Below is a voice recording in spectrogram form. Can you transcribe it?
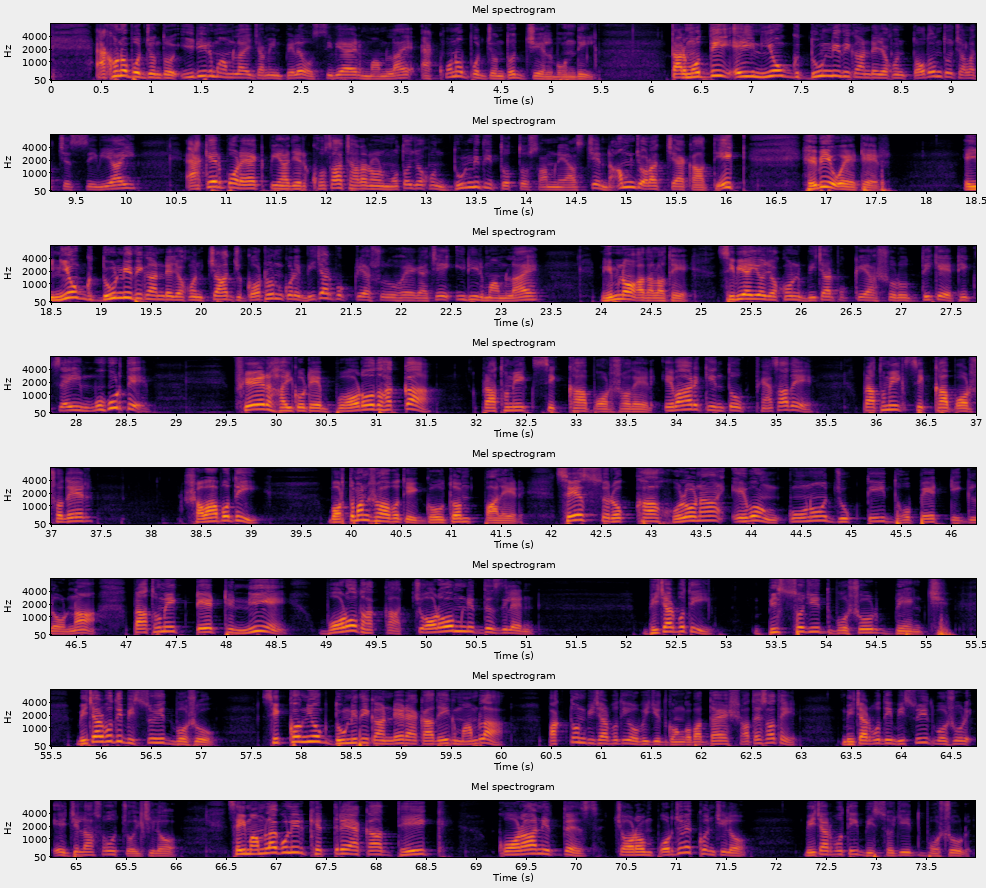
এখনও পর্যন্ত ইডির মামলায় জামিন পেলেও সিবিআইয়ের মামলায় এখনও পর্যন্ত জেলবন্দি। তার মধ্যেই এই নিয়োগ দুর্নীতিকাণ্ডে যখন তদন্ত চালাচ্ছে সিবিআই একের পর এক পেঁয়াজের খোসা ছাড়ানোর মতো যখন দুর্নীতির তথ্য সামনে আসছে, নাম জড়াচ্ছে একাধিক হেভি ওয়েটের এই নিয়োগ দুর্নীতিকাণ্ডে যখন চার্জ গঠন করে বিচার প্রক্রিয়া শুরু হয়ে গেছে ইডির মামলায়, নিম্ন আদালতে সিবিআইও যখন বিচার প্রক্রিয়া শুরুর দিকে ঠিক সেই মুহূর্তে ফের হাইকোর্টে বড় ধাক্কা, প্রাথমিক শিক্ষা পর্ষদের। এবার কিন্তু ফ্যাঁসাদে প্রাথমিক শিক্ষা পর্ষদের সভাপতি বর্তমান সভাপতি গৌতম পালের। শেষ রক্ষা হলো না এবং কোনো যুক্তি ধোপে টিকল না। প্রাথমিক টেট নিয়ে বড় ধাক্কা, চরম নির্দেশ দিলেন বিচারপতি বিশ্বজিৎ বসুর বেঞ্চ। বিচারপতি বিশ্বজিৎ বসু, শিক্ষক নিয়োগ দুর্নীতিকাণ্ডের একাধিক মামলা, প্রাক্তন বিচারপতি অভিজিৎ গঙ্গোপাধ্যায়ের সাথে সাথে বিচারপতি বিশ্বজিৎ বসুর এজলাসও চলছিল। সেই মামলাগুলির ক্ষেত্রে একাধিক কড়া নির্দেশ চরম পর্যবেক্ষণ ছিল। বিচারপতি বিশ্বজিৎ বসুর।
